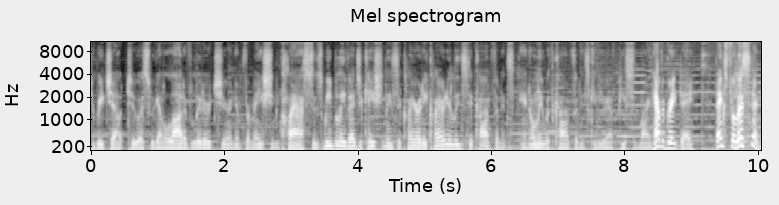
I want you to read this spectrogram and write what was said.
to reach out to us. We got a lot of literature and information classes. We believe education leads to clarity, clarity leads to confidence, and only with confidence can you have peace of mind. Have a great day. Thanks for listening.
